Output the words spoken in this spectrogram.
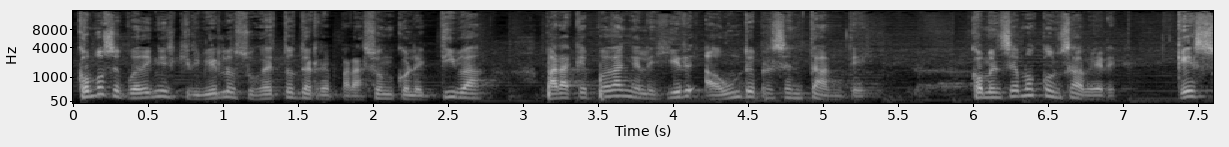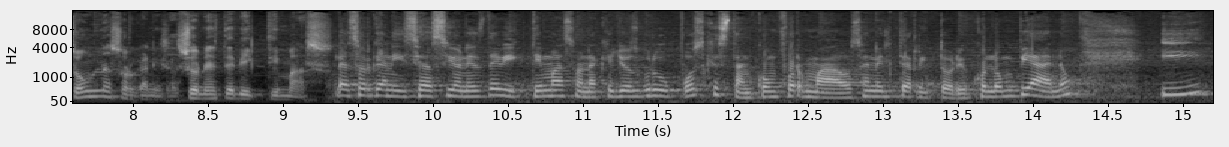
cómo se pueden inscribir los sujetos de reparación colectiva para que puedan elegir a un representante. Comencemos con saber ¿Qué son las organizaciones de víctimas? Las organizaciones de víctimas son aquellos grupos que están conformados en el territorio colombiano y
